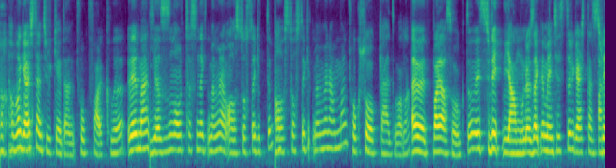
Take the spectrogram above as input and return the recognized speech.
Hava gerçekten Türkiye'den çok farklı. Ve ben yazın ortasında gitmeme rağmen Ağustos'ta gittim. Ağustos'ta gitmeme rağmen çok soğuk geldi bana. Evet bayağı soğuktu ve sürekli yağmurlu. Özellikle Manchester gerçekten sürekli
